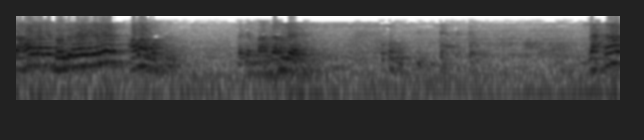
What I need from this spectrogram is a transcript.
তাহলে আমি ধনী হয়ে গেলে আবার করতে দেখেন না জানলে কত মুশকিল। জাকাত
